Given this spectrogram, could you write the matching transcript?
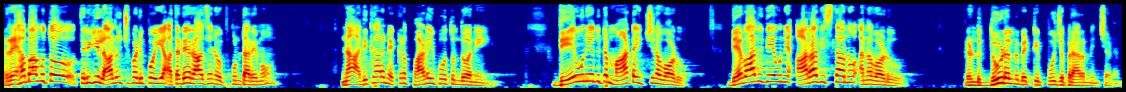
రెహబాముతో తిరిగి లాలూచి పడిపోయి అతడే రాజు అని ఒప్పుకుంటారేమో? నా అధికారం ఎక్కడ పాడైపోతుందో అని. దేవుని ఎదుట మాట ఇచ్చినవాడు దేవాది దేవుని ఆరాధిస్తాను అన్నవాడు రెండు దూడలను పెట్టి పూజ ప్రారంభించాడని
